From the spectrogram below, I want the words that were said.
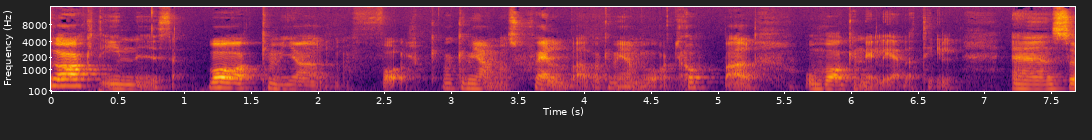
rakt in i så här, vad kan vi göra med folk? Vad kan vi göra med oss själva? Vad kan vi göra med våra kroppar? Och vad kan det leda till? Eh, Så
